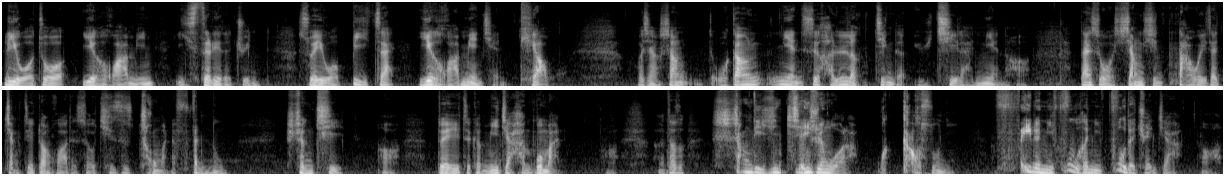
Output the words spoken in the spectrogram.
立我做耶和华民以色列的君，所以我必在耶和华面前跳舞。我想上，我刚念是很冷静的语气来念哈，但是我相信大卫在讲这段话的时候，其实充满了愤怒、生气啊，对这个米甲很不满啊。他说：“上帝已经拣选我了，我告诉你，废了你父和你父的全家啊，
